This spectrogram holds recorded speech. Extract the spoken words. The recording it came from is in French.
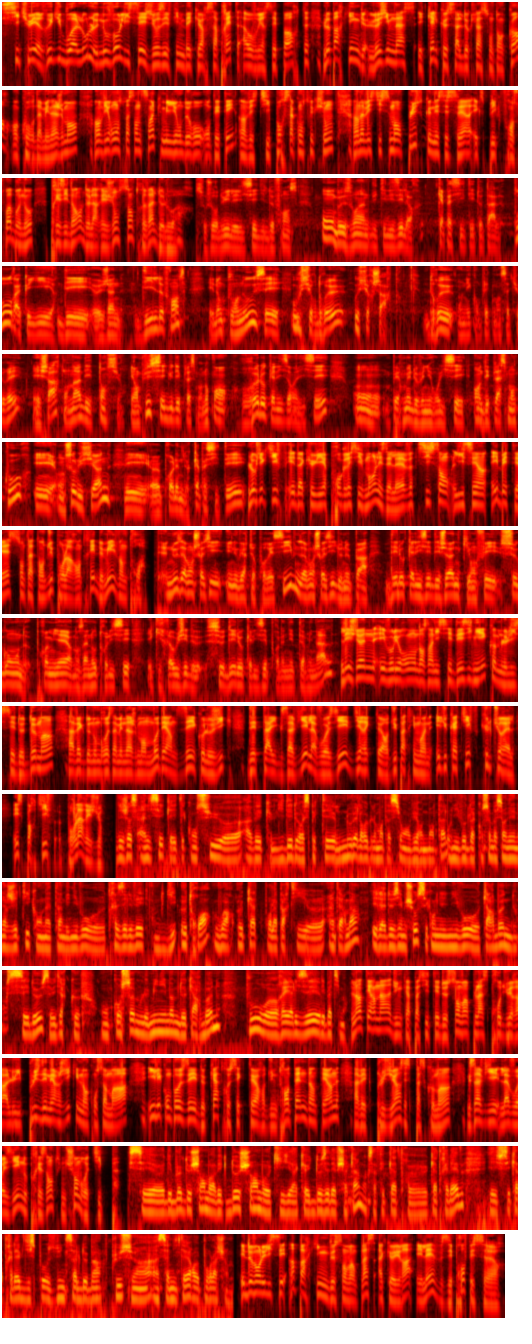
Situé rue du Bois-Loup, le nouveau lycée Joséphine Baker s'apprête à ouvrir ses portes. Le parking, le gymnase et quelques salles de classe sont encore en cours d'aménagement. Environ 65 millions d'euros ont été investis pour sa construction. Un investissement plus que nécessaire, explique François Bonneau, président de la région Centre-Val de Loire. Aujourd'hui, les lycées d'Île-de-France ont besoin d'utiliser leur capacité totale pour accueillir des euh, jeunes d'Île-de-France. Et donc pour nous, c'est ou sur Dreux ou sur Chartres. Dreux, on est complètement saturé, et Chartres, on a des tensions. Et en plus, c'est du déplacement. Donc en relocalisant un lycée, on permet de venir au lycée en déplacement court et on solutionne les euh, problèmes de capacité. L'objectif est d'accueillir progressivement les élèves. 600 lycéens et BTS sont attendus pour la rentrée 2023. Nous avons choisi une ouverture progressive. Nous avons choisi de ne pas délocaliser des jeunes qui ont fait seconde, première dans un autre lycée et qui seraient obligés de se délocaliser pour l'année terminale. Les jeunes évolueront dans un lycée désigné comme le lycée de demain, avec de nombreux aménagements modernes et écologiques. Détaille Xavier Lavoisier, directeur du patrimoine éducatif, culturel et sportif pour la région. Déjà, c'est un lycée qui a été conçu euh, avec l'idée de respecter une nouvelle réglementation environnementale. Au niveau de la consommation énergétique, on atteint des niveaux euh, très élevé, on dit E3, voire E4 pour la partie euh, internat. Et la deuxième chose, c'est qu'on est au niveau carbone, donc C2, ça veut dire qu'on consomme le minimum de carbone pour euh, réaliser les bâtiments. L'internat d'une capacité de 120 places produira lui plus d'énergie qu'il n'en consommera. Il est composé de quatre secteurs d'une trentaine d'internes avec plusieurs espaces communs. Xavier Lavoisier nous présente une chambre type. C'est euh, des blocs de chambres avec deux chambres qui accueillent deux élèves chacun, donc ça fait quatre, euh, quatre élèves. Et ces quatre élèves disposent d'une salle de bain plus un, un sanitaire pour la chambre. Et devant le lycée, un parking de 120 places accueillera élèves et professeurs.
